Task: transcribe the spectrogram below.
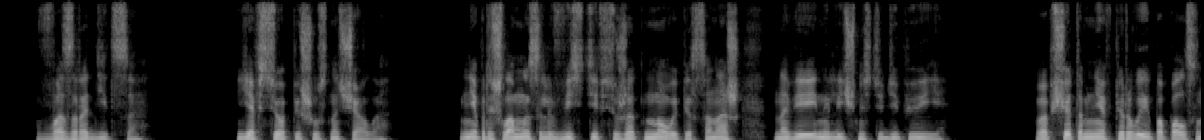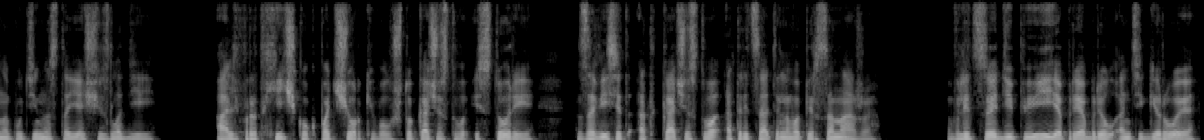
— возродиться. Я все пишу сначала. Мне пришла мысль ввести в сюжет новый персонаж, навеянный личностью Дюпюи. Вообще-то мне впервые попался на пути настоящий злодей. Альфред Хичкок подчеркивал, что качество истории зависит от качества отрицательного персонажа. В лице Дюпюи я приобрел антигероя,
